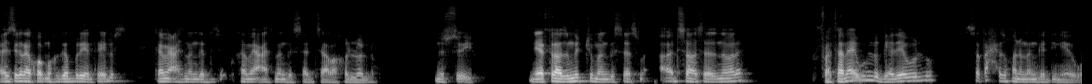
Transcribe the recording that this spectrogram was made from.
ሕዚ ትግራይ ከምኡ ክገብር እየ እንተኢሉስ ከመይ ዓይነት መንግስቲ ኣዲስ ኣበባ ክህሉ ኣሎ ንሱ እዩ ንኤርትራ ዝምቹ መንግስቲ ኣዲስ ኣበባ ስለ ዝነበረ ፈተና ይብሉ ገለ ይብሉ ሰጣሕ ዝኾነ መንገዲ ነይርዎ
